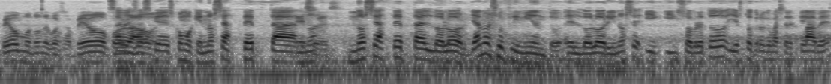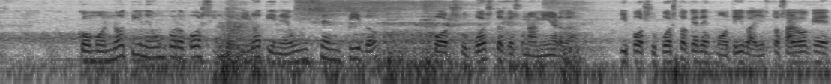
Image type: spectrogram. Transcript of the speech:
veo un montón de cosas. Veo, por ¿sabes? lado- Es que es como que no se acepta, Eso no, es. no se acepta el dolor, ya no el sufrimiento, el dolor y no se, y, y sobre todo, y esto creo que va a ser clave, como no tiene un propósito y no tiene un sentido, por supuesto que es una mierda. Y por supuesto que desmotiva. Y esto es algo que,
